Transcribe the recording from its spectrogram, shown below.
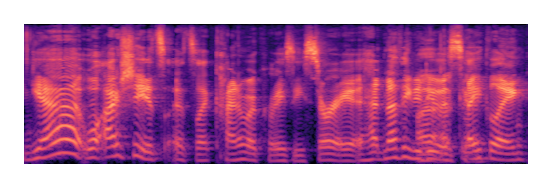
Yeah, well, actually, it's it's like kind of a crazy story. It had nothing to do uh, with okay. cycling.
